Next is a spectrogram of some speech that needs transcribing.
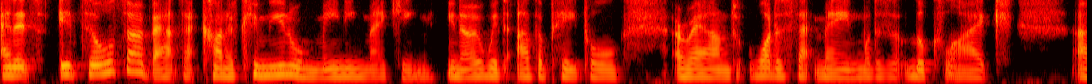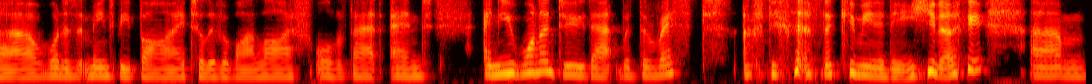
and it's it's also about that kind of communal meaning making you know with other people around what does that mean? What does it look like? Uh, what does it mean to be bi to live a bi life all of that. And and you want to do that with the rest of the, of the community you know? Um,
